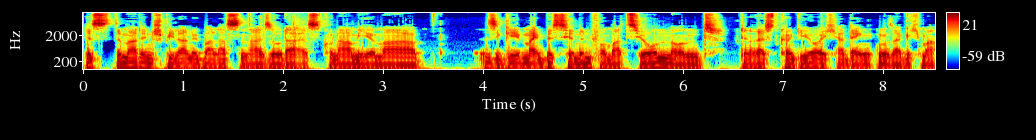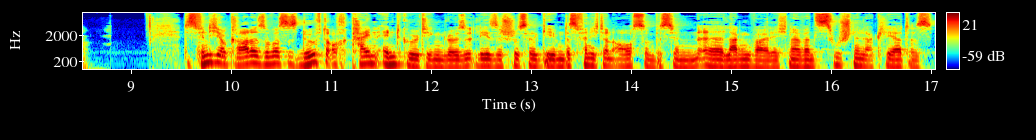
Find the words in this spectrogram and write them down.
ist immer den Spielern überlassen. Also da ist Konami immer, sie geben ein bisschen Informationen und den Rest könnt ihr euch ja denken, sag ich mal. Das finde ich auch gerade sowas, es dürfte auch keinen endgültigen Leseschlüssel geben. Das finde ich dann auch so ein bisschen äh, langweilig, ne, wenn es zu schnell erklärt ist.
